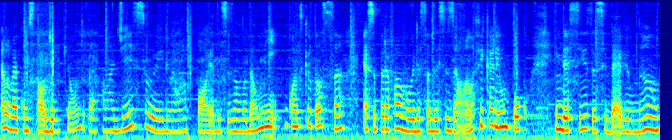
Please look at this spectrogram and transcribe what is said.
Ela vai consultar o Jay Pyong para falar disso, ele não apoia a decisão da Dalmi, enquanto que o Do-san é super a favor dessa decisão. Ela fica ali um pouco indecisa se deve ou não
